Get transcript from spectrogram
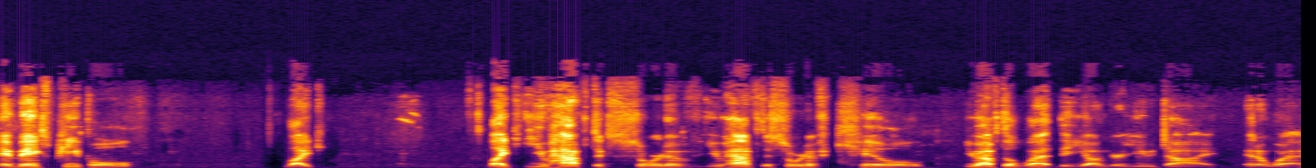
it makes people like like you have to sort of you have to sort of kill you have to let the younger you die in a way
